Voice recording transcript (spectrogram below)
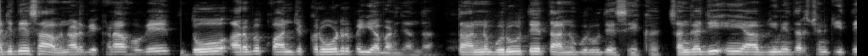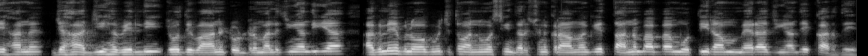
ਅੱਜ ਦੇ ਹਿਸਾਬ ਨਾਲ ਵੇਖਣਾ ਹੋਵੇ 2 ਅਰਬ 5 ਕਰੋੜ ਰੁਪਈਆ ਬਣ ਜਾਂਦਾ। ਧੰਨ ਗੁਰੂ ਤੇ ਧੰਨ ਗੁਰੂ ਦੇ ਸਿੱਖ। ਸੰਗਤ ਜੀ, ਇਹ ਆਪ ਜੀ ਨੇ ਦਰਸ਼ਨ ਕੀਤੇ ਹਨ। ਜਹਾਜੀ ਹਵੇਲੀ, ਜੋ ਦੀਵਾਨ ਟੋਡਰਮਲ ਜੀਆਂ ਦੀ ਆ। ਅਗਲੇ ਬਲੌਗ ਵਿੱਚ ਤੁਹਾਨੂੰ ਅਸੀਂ ਦਰਸ਼ਨ ਕਰਾਵਾਂਗੇ। ਧੰਨ ਬਾਬਾ ਮੋਤੀ ਮੋਤੀ ਰਾਮ ਮਹਿਰਾ ਜੀਆਂ ਦੇ ਘਰ ਦੇ।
